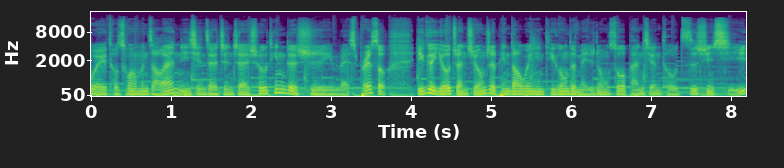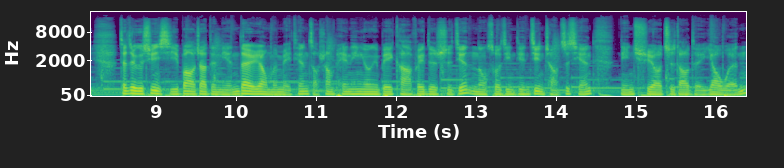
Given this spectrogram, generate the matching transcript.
位投资朋友们早安！您现在正在收听的是 Investpresso，一个由转职勇者频道为您提供的每日浓缩盘前投资讯息。在这个讯息爆炸的年代，让我们每天早上陪您用一杯咖啡的时间，浓缩今天进场之前您需要知道的要闻。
